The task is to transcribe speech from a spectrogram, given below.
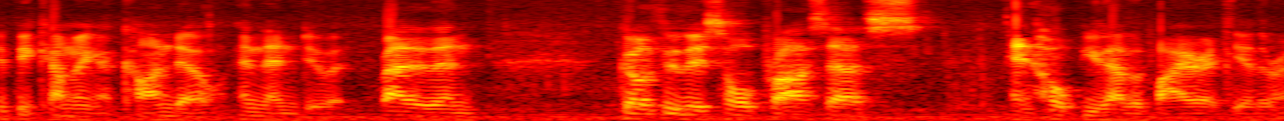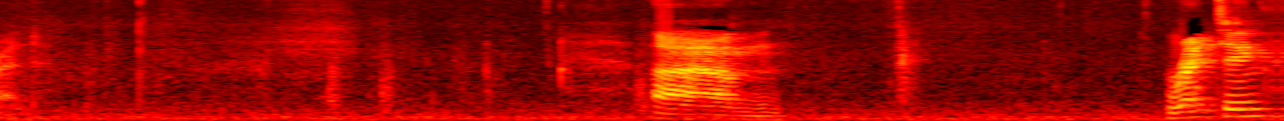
it becoming a condo, and then do it rather than go through this whole process and hope you have a buyer at the other end. Um, renting.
